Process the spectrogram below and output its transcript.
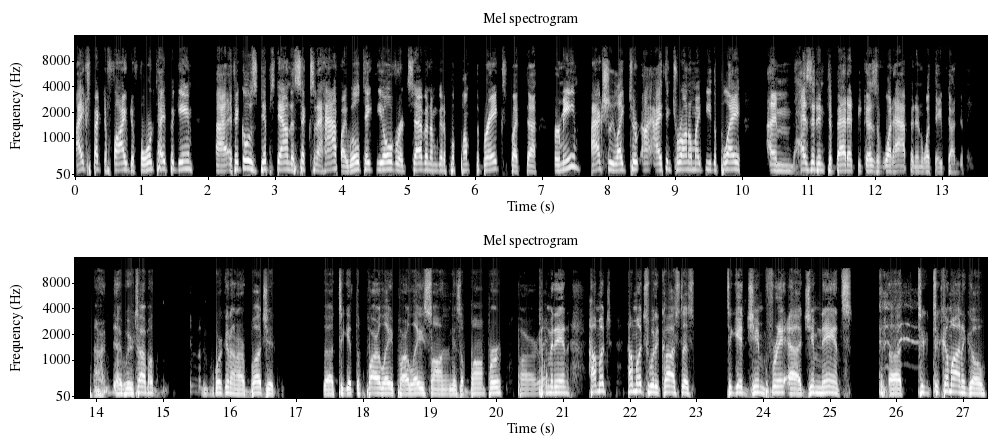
I expect a five to four type of game. Uh, if it goes dips down to six and a half, I will take the over at seven. I'm going to pump the brakes, but uh, for me, I actually like to. I think Toronto might be the play. I'm hesitant to bet it because of what happened and what they've done to me. All right, uh, we were talking about working on our budget uh, to get the parlay parlay song as a bumper parlay. coming in. How much? How much would it cost us to get Jim Fra- uh, Jim Nantz uh, to to come on and go?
